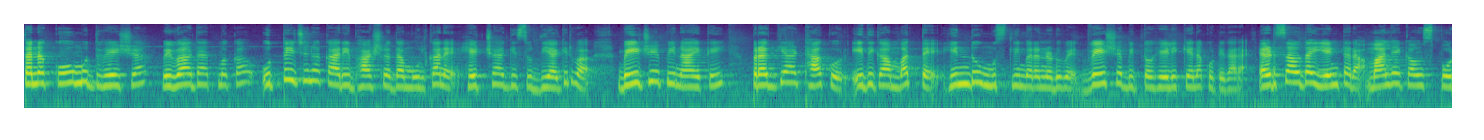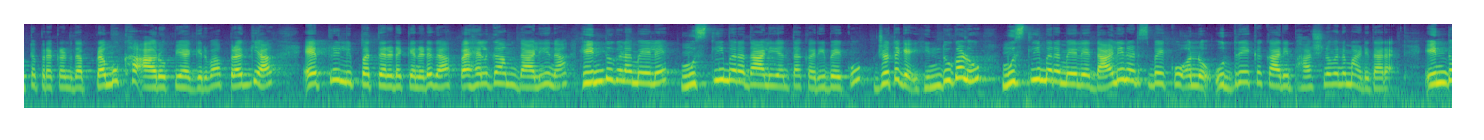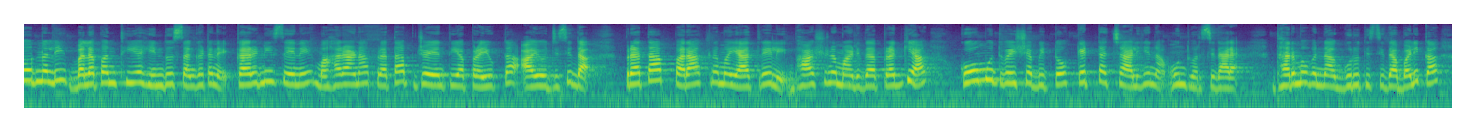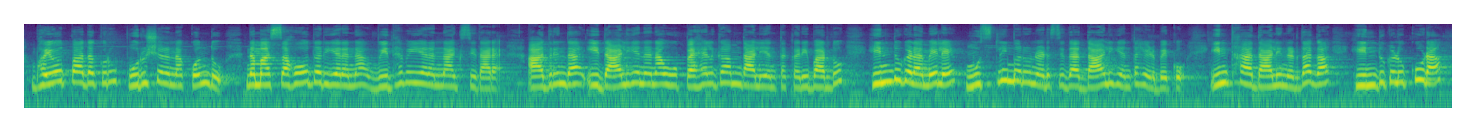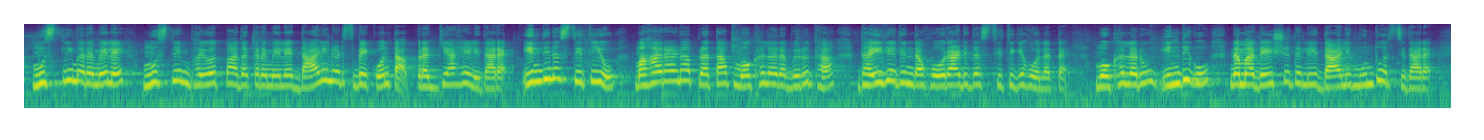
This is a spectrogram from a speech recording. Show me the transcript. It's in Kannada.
ತನ್ನ ಕೋಮುದ್ವೇಷ ವಿವಾದಾತ್ಮಕ ಉತ್ತೇಜನಕಾರಿ ಭಾಷಣದ ಮೂಲಕನೇ ಹೆಚ್ಚಾಗಿ ಸುದ್ದಿಯಾಗಿರುವ ಬಿಜೆಪಿ ನಾಯಕಿ ಪ್ರಜ್ಞಾ ಠಾಕೂರ್ ಇದೀಗ ಮತ್ತೆ ಹಿಂದೂ ಮುಸ್ಲಿಮರ ನಡುವೆ ದ್ವೇಷ ಬಿತ್ತೋ ಹೇಳಿಕೆಯನ್ನ ಕೊಟ್ಟಿದ್ದಾರೆ. ಎರಡ್ ಸಾವಿರದ ಎಂಟರ ಮಾಲೆಗಾಂವ್ ಸ್ಫೋಟ ಪ್ರಕರಣದ ಪ್ರಮುಖ ಆರೋಪಿಯಾಗಿರುವ ಪ್ರಜ್ಞಾ ಏಪ್ರಿಲ್ ಇಪ್ಪತ್ತೆರಡಕ್ಕೆ ನಡೆದ ಪೆಹಲ್ಗಾಮ್ ದಾಳಿಯನ್ನ ಹಿಂದೂಗಳ ಮೇಲೆ ಮುಸ್ಲಿಮರ ದಾಳಿ ಅಂತ ಕರಿಬೇಕು, ಜೊತೆಗೆ ಹಿಂದೂಗಳು ಮುಸ್ಲಿಮರ ಮೇಲೆ ದಾಳಿ ನಡೆಸಬೇಕು ಅನ್ನೋ ಉದ್ರೇಕಕಾರಿ ಭಾಷಣವನ್ನು ಮಾಡಿದ್ದಾರೆ. ಇಂದೋರ್ನಲ್ಲಿ ಬಲಪಂಥೀಯ ಹಿಂದೂ ಸಂಘಟನೆ ಕರ್ಣಿ ಸೇನೆ ಮಹಾರಾಣಾ ಪ್ರತಾಪ್ ಜಯಂತಿಯ ಪ್ರಯುಕ್ತ ಆಯೋಜಿಸಿದ್ದ ಪ್ರತಾಪ್ ಪರಾಕ್ರಮ ಯಾತ್ರೆಯಲ್ಲಿ ಭಾಷಣ ಮಾಡಿದ ಪ್ರಜ್ಞಾ ಕೋಮು ದ್ವೇಷ ಬಿತ್ತೋ ಕೆಟ್ಟ ಚಾಳಿಯನ್ನು ಮುಂದುವರೆಸಿದ್ದಾರೆ. ಧರ್ಮವನ್ನ ಗುರುತಿಸಿದ ಬಳಿಕ ಭಯೋತ್ಪಾದಕರು ಪುರುಷರನ್ನ ಕೊಂದು ನಮ್ಮ ಸಹೋದರಿಯರನ್ನ ವಿಧವೆಯರನ್ನಾಗಿಸಿದ್ದಾರೆ. ಆದ್ರಿಂದ ಈ ದಾಳಿಯನ್ನ ನಾವು ಪೆಹಲ್ಗಾಮ್ ದಾಳಿ ಅಂತ ಕರಿಬಾರ್ದು. ಹಿಂದೂಗಳ ಮೇಲೆ ಮುಸ್ಲಿಮರು ನಡೆಸಿದ ದಾಳಿ ಅಂತ ಹೇಳಬೇಕು. ಇಂತಹ ದಾಳಿ ನಡೆದಾಗ ಹಿಂದೂಗಳು ಕೂಡ ಮುಸ್ಲಿಮರ ಮೇಲೆ, ಮುಸ್ಲಿಂ ಭಯೋತ್ಪಾದಕರ ಮೇಲೆ ದಾಳಿ ನಡೆಸಬೇಕು ಅಂತ ಪ್ರಜ್ಞಾ ಹೇಳಿದ್ದಾರೆ. ಇಂದಿನ ಸ್ಥಿತಿಯು ಮಹಾರಾಣಾ ಪ್ರತಾಪ್ ಮೊಘಲರ ವಿರುದ್ಧ ಧೈರ್ಯದಿಂದ ಹೋರಾಡಿದ ಸ್ಥಿತಿಗೆ ಹೋಲತ್ತೆ. ಮೊಘಲರು ಇಂದಿಗೂ ನಮ್ಮ ದೇಶದಲ್ಲಿ ದಾಳಿ ಮುಂದುವರಿಸಿದ್ದಾರೆ.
